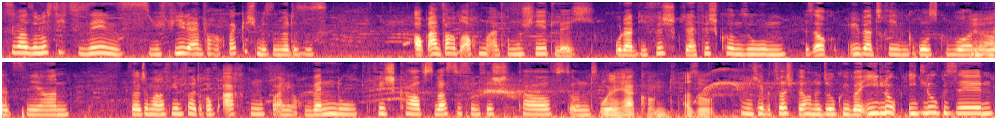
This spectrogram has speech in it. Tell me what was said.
ist immer so lustig zu sehen, ist, wie viel einfach auch weggeschmissen wird. Das ist auch einfach, auch nur, einfach nur schädlich. Oder Fisch, der Fischkonsum ist auch übertrieben groß geworden in Ja. den letzten Jahren. Sollte man auf jeden Fall darauf achten, vor allem auch wenn du Fisch kaufst, was du für einen Fisch kaufst. Und Wo er herkommt. Also, ich habe zum Beispiel auch eine Doku über Iglu, Iglu gesehen.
